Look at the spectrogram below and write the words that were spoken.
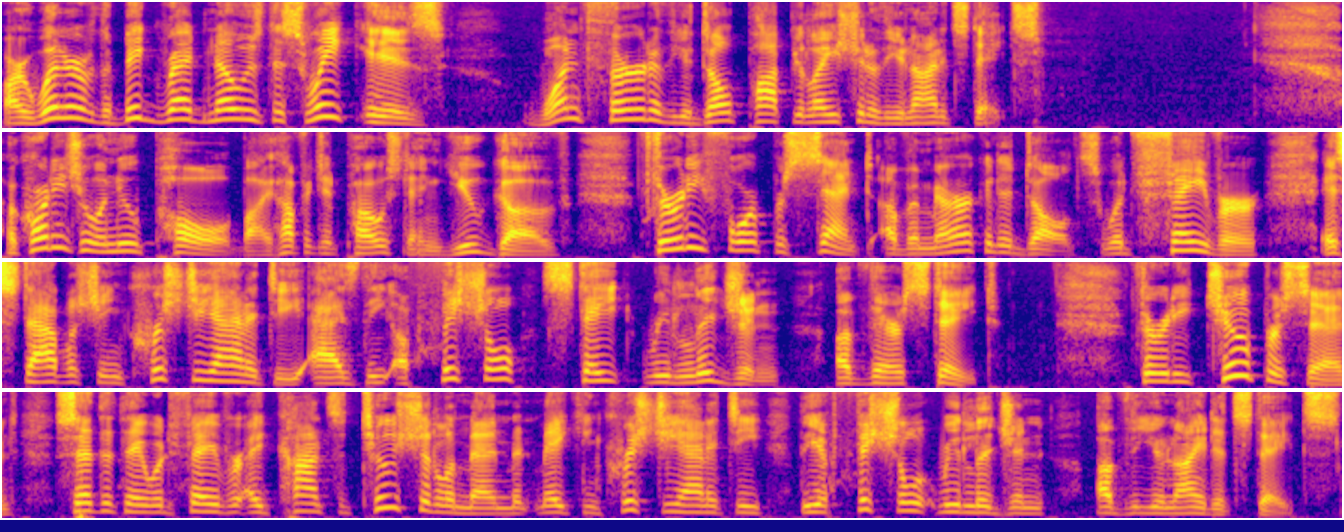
Our winner of the Big Red Nose this week is one third of the adult population of the United States. According to a new poll by Huffington Post and YouGov, 34% of American adults would favor establishing Christianity as the official state religion of their state. 32% said that they would favor a constitutional amendment making Christianity the official religion of the United States.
